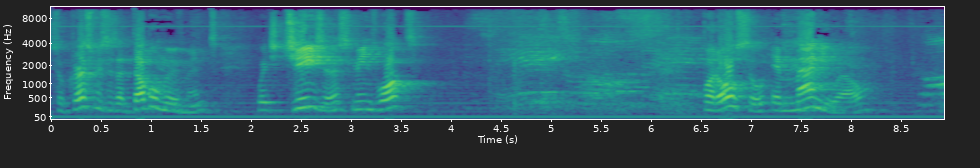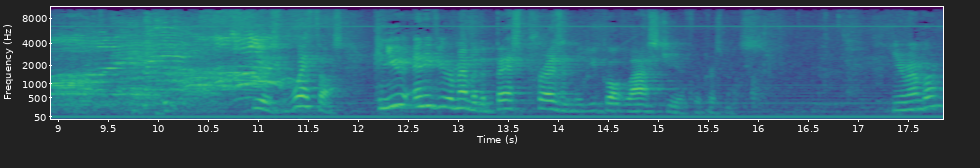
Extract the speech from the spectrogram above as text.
So Christmas is a double movement, which Jesus means what? But also Emmanuel. He is with us. Can you any of you remember the best present that you got last year for Christmas? Can you remember?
